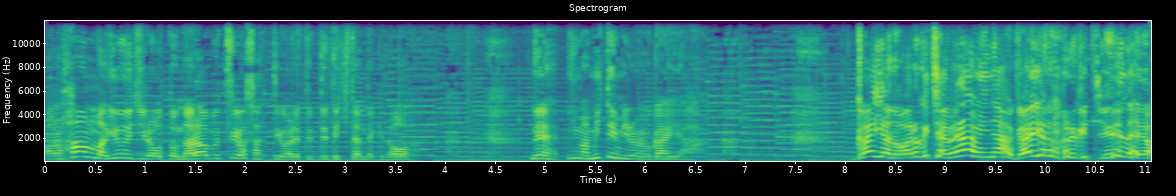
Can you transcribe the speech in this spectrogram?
あのハンマ裕次郎と並ぶ強さって言われて出てきたんだけどねえ今見てみろよガイア。ガイアの悪口やめろみんな。ガイアの悪口言うなよ。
